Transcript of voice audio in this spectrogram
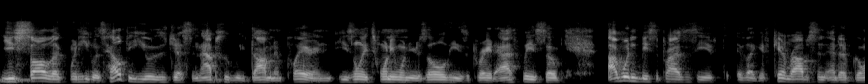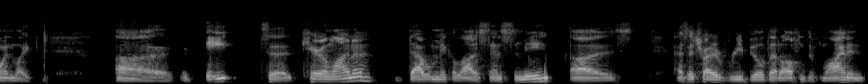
you saw like when he was healthy, he was just an absolutely dominant player. And he's only 21 years old. He's a great athlete, so I wouldn't be surprised to see if, if like if Cam Robinson ended up going like uh, eight to Carolina, that would make a lot of sense to me. Uh, as I try to rebuild that offensive line, and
